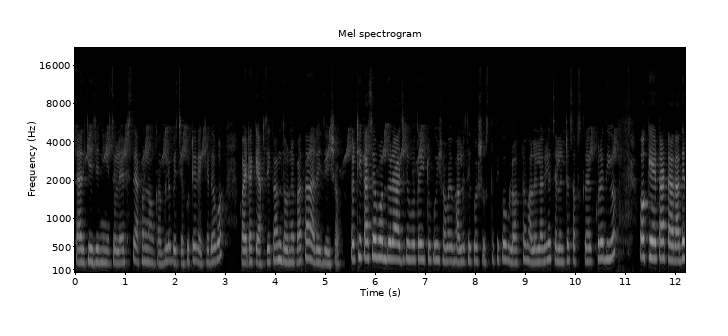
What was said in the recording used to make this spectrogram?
তা আর কি যে নিয়ে চলে এসছে। এখন লঙ্কাগুলো বেছে কুটে রেখে দেবো। কয়টা ক্যাপসিকাম, ধনে পাতা আর এই যে সব তো ঠিক আছে বন্ধুরা, আজকের মতো এইটুকুই। সবাই ভালো থেকো, সুস্থ থেকো। ব্লগটা ভালো লাগলে চ্যানেলটা সাবস্ক্রাইব করে দিও। ওকে, টাটা। রাধে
